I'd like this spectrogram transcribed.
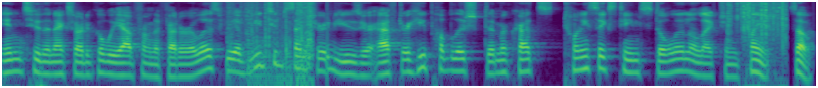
into the next article we have from the Federalist, we have YouTube censored user after he published Democrats' 2016 stolen election claims. So,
